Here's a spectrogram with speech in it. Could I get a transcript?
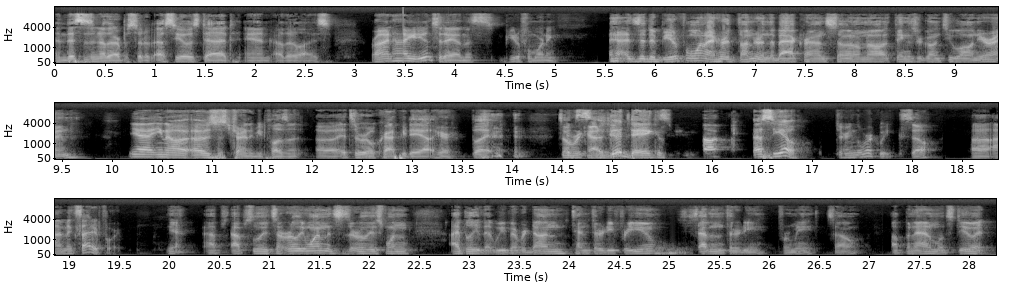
And this is another episode of SEO is Dead and Other Lies. Ryan, how are you doing today on this beautiful morning? Is it a beautiful one? I heard thunder in the background, so I don't know if things are going too well on your end. Yeah, you know, I was just trying to be pleasant. Uh, it's a real crappy day out here, but it's overcast. It's a good day because we talk SEO during the work week. So uh, I'm excited for it. Yeah, absolutely. It's an early one. This is the earliest one I believe that we've ever done. 10:30 for you, 7:30 for me. So up and at 'em. Let's do it.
